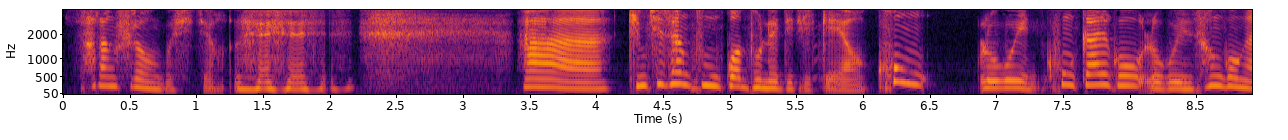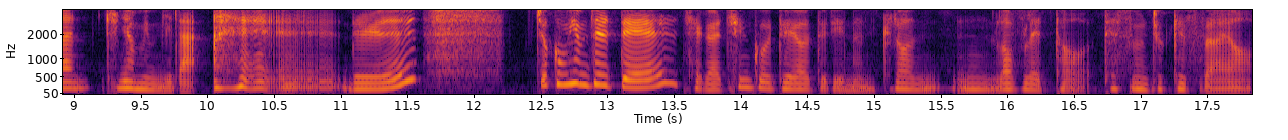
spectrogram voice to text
사랑스러운 곳이죠. 네. 아, 김치 상품권 보내드릴게요. 콩 로그인, 콩 깔고 로그인 성공한 기념입니다. 늘 조금 힘들 때 제가 친구 되어드리는 그런 음, 러브레터 됐으면 좋겠어요.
